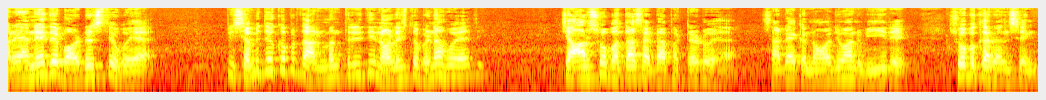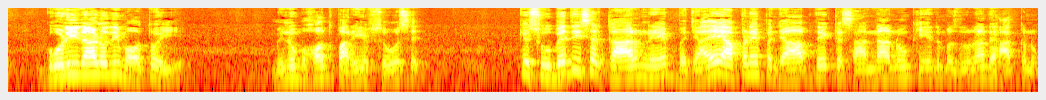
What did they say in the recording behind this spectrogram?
ਹਰਿਆਣੇ ਦੇ ਬਾਰਡਰਸ ਤੇ ਹੋਇਆ ਤੁਸੀਂ ਸਮਝਦੇ ਹੋ ਕਿ ਪ੍ਰਧਾਨ ਮੰਤਰੀ ਦੀ ਨੌਲੇਜ ਤੋਂ ਬਿਨਾ ਹੋਇਆ ਜੀ। 400 ਬੰਦਾ ਸਾਡਾ ਫੱਟੜ ਹੋਇਆ ਸਾਡਾ ਇੱਕ ਨੌਜਵਾਨ ਵੀਰ ਹੈ, ਸ਼ੁਭਕਰਨ ਸਿੰਘ। ਗੋਲੀ ਨਾਲ ਉਹਦੀ ਮੌਤ ਹੋਈ ਹੈ। ਮੈਨੂੰ ਬਹੁਤ ਭਾਰੀ ਅਫਸੋਸ ਹੈ ਕਿ ਸੂਬੇ ਦੀ ਸਰਕਾਰ ਨੇ ਬਜਾਏ ਆਪਣੇ ਪੰਜਾਬ ਦੇ ਕਿਸਾਨਾਂ ਨੂੰ, ਖੇਤ ਮਜ਼ਦੂਰਾਂ ਦੇ ਹੱਕ ਨੂੰ,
